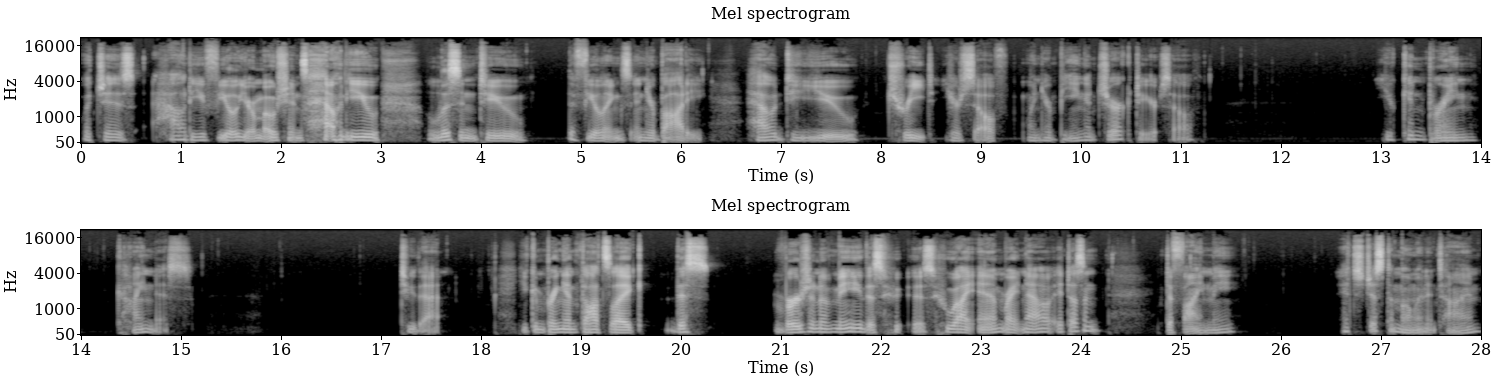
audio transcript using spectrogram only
which is how do you feel your emotions? How do you listen to the feelings in your body? How do you treat yourself when you're being a jerk to yourself? You can bring kindness to that. You can bring in thoughts like this version of me, this is who I am right now. It doesn't define me. It's just a moment in time.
